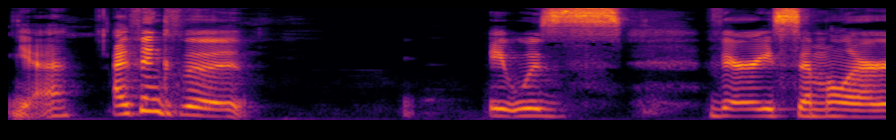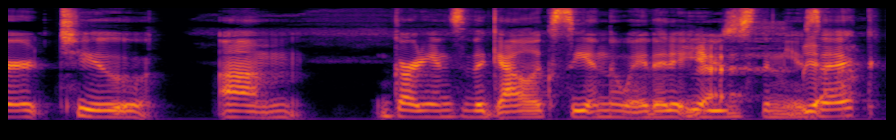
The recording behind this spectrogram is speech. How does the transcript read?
Yeah. I think the it was very similar to um Guardians of the Galaxy in the way that it used the music.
